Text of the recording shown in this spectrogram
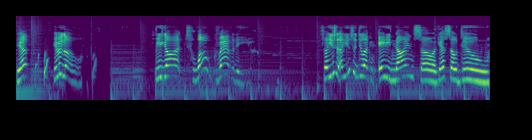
Yep. Here we go. We got low gravity. So I usually I usually do like an 89, so I guess I'll do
